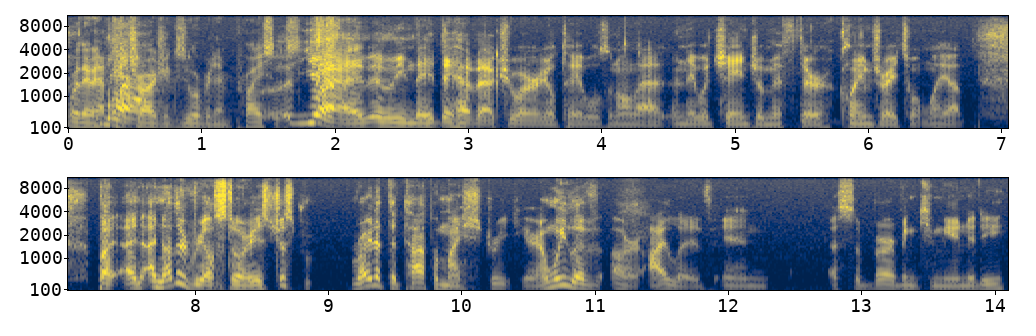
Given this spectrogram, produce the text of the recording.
Or they would have Well, to charge exorbitant prices. Yeah, I mean they, they have actuarial tables and all that, and they would change them if their claims rates went way up. But an, another real story is just right at the top of my street here, and we live, or I live in a suburban community.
